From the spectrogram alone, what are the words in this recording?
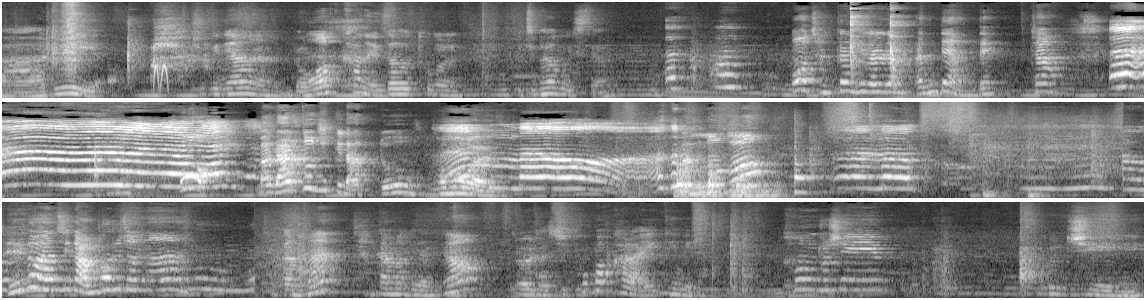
저, 말이 아주 그냥 명확한 의사소통을 요즘 하고 있어요. 어, 잠깐 기다려. 안 돼, 안 돼. 자. 어, 나 낫또 줄게, 낫또. 더 먹어야지. 안 먹어? 배가 아직 안 부르잖아. 잠깐만, 잠깐만 기다려. 이걸 다시 포박할 아이템이다. 손 조심. 그렇지.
